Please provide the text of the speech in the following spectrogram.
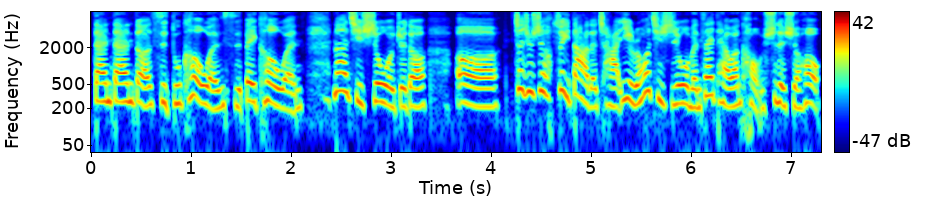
单单的死读课文、死背课文。那其实我觉得，呃，这就是最大的差异。然后其实我们在台湾考试的时候。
